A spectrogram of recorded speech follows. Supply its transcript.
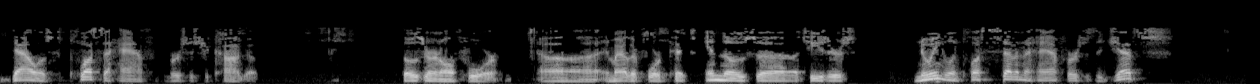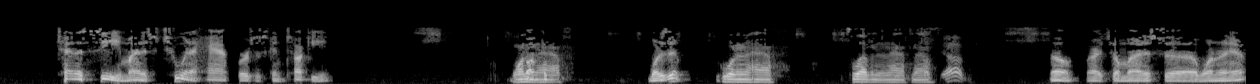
Dallas plus a half versus Chicago. Those are in all four. Uh, and my other four picks in those uh, teasers: New England plus seven and a half versus the Jets. Tennessee minus two and a half versus Kentucky. One and a half. What is it? One and a half. It's eleven and a half now. Yep. Oh, all right. So minus uh, one and a half.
